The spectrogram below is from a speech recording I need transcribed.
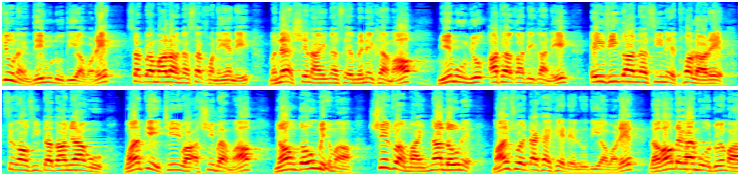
ပြုတ်နိုင်သေးဘူးလို့သိရပါတယ်။စက်တင်ဘာလ28ရက်နေ့မနက်8:20မိနစ်ခန့်မှာမြင်းမှုမျိုးအထကတိကနေအိမ်စည်းကားနှစ်စီးနဲ့ထွက်လာတဲ့စစ်ကောင်စီတပ်သားများကိုဝမ်းပြေကျေးရွာအရှိတ်မှာညောင်သုံးပင်မှာရှေ့ထွက်မိုင်းနှလုံးနဲ့မိုင်းဆွဲတိုက်ခိုက်ခဲ့တယ်လို့သိရပါတယ်။၎င်းတိုက်ခိုက်မှုအတွင်းမှာ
